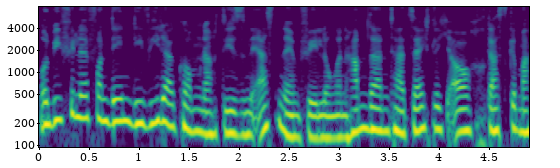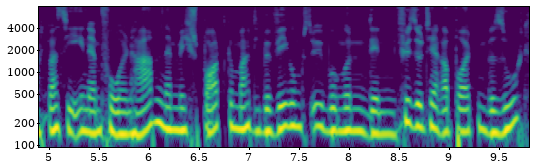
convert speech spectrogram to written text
Und wie viele von denen, die wiederkommen nach diesen ersten Empfehlungen, haben dann tatsächlich auch das gemacht, was Sie Ihnen empfohlen haben, nämlich Sport gemacht, die Bewegungsübungen, den Physiotherapeuten besucht?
